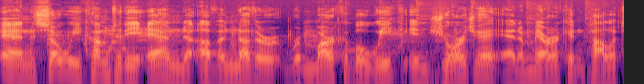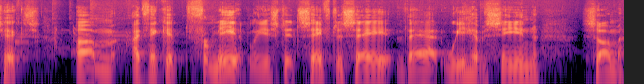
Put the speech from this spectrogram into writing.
And so we come to the end of another remarkable week in Georgia and American politics. Um, I think it, for me at least, it's safe to say that we have seen some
